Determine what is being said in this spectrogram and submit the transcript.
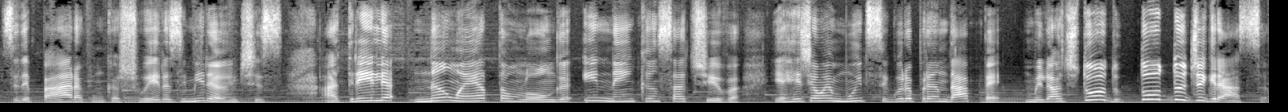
se depara com cachoeiras e mirantes. A trilha não é tão longa e nem cansativa, e a região é muito segura para andar a pé. O melhor de tudo? Tudo de graça.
